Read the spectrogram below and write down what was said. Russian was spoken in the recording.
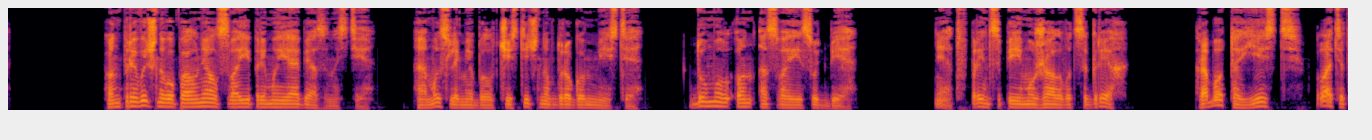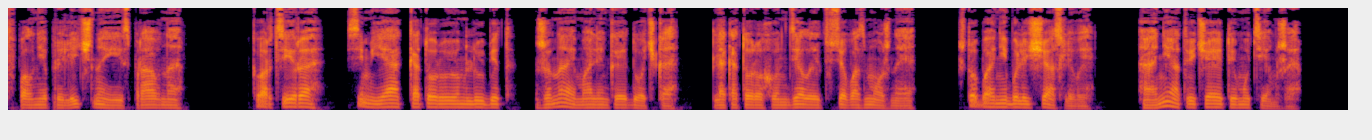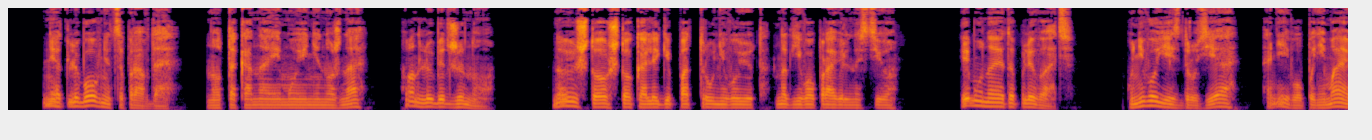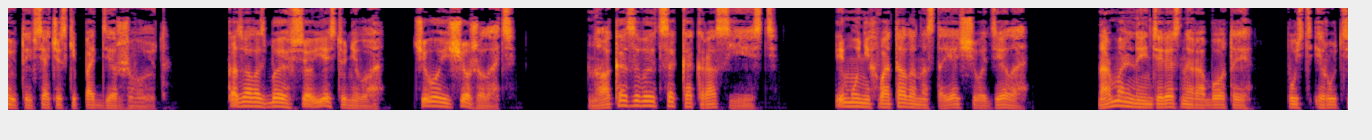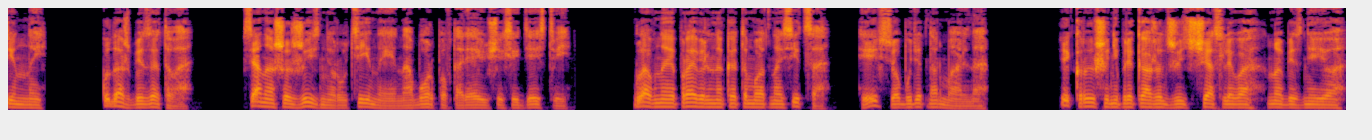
Он привычно выполнял свои прямые обязанности, а мыслями был частично в другом месте. Думал он о своей судьбе. Нет, в принципе, ему жаловаться грех. Работа есть, платят вполне прилично и исправно. Квартира, семья, которую он любит, жена и маленькая дочка, для которых он делает все возможное, чтобы они были счастливы, а они отвечают ему тем же. Нет любовницы, правда, но так она ему и не нужна. Он любит жену. Ну и что, что коллеги подтрунивают над его правильностью? Ему на это плевать. У него есть друзья, они его понимают и всячески поддерживают. Казалось бы, все есть у него, чего еще желать? Но оказывается, как раз есть. Ему не хватало настоящего дела. Нормальной интересной работы, пусть и рутинной. Куда ж без этого? Вся наша жизнь — рутина и набор повторяющихся действий, Главное правильно к этому относиться, и все будет нормально. И крыша не прикажет жить счастливо, но без нее.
